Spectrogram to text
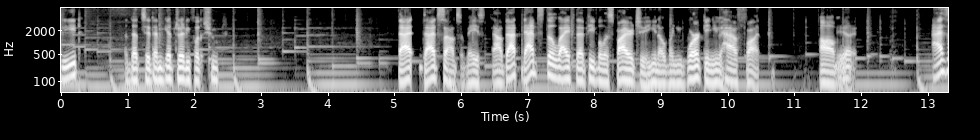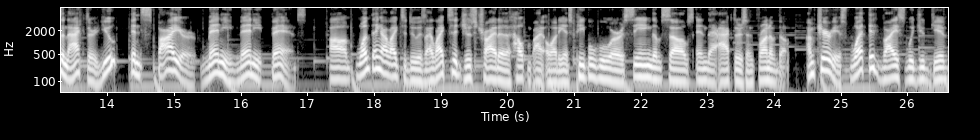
read, and that's it, and get ready for the shoot. That that sounds amazing. Now that that's the life that people aspire to. You know, when you work and you have fun. Um, Yeah. as an actor, you inspire many, many fans. Um, one thing I like to do is I like to just try to help my audience, people who are seeing themselves in the actors in front of them. I'm curious, what advice would you give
